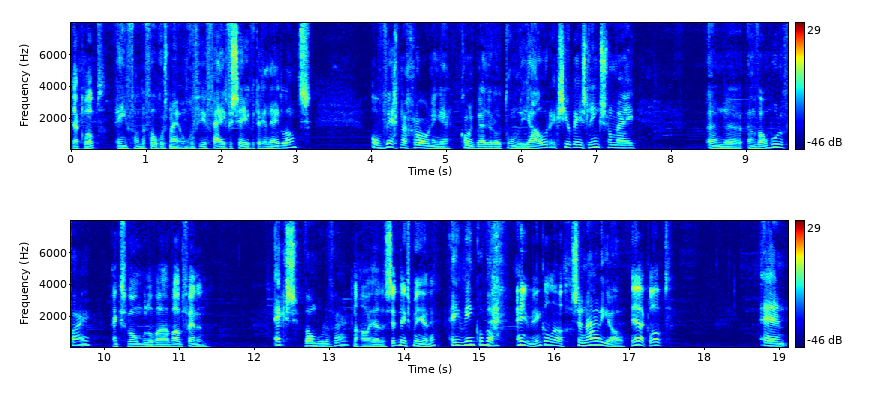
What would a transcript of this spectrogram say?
Ja, klopt. Een van de volgens mij ongeveer 75 in Nederland. Op weg naar Groningen kom ik bij de rotonde Jouren. Ik zie opeens links van mij een, uh, een woonboulevard. Ex-woonboulevard Wout Vennen. Ex-woonboulevard? Nou ja, er zit niks meer, hè? Eén winkel nog? Eén winkel nog. Scenario. Ja, klopt. En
